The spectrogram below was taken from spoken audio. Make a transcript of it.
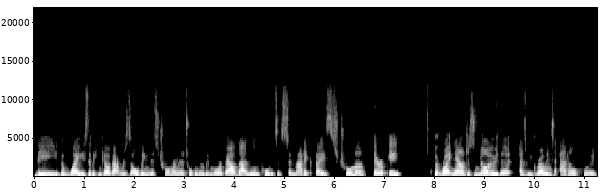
the the ways that we can go about resolving this trauma i'm going to talk a little bit more about that and the importance of somatic based trauma therapy. But right now just know that as we grow into adulthood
